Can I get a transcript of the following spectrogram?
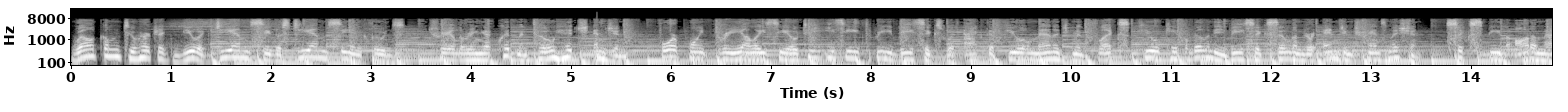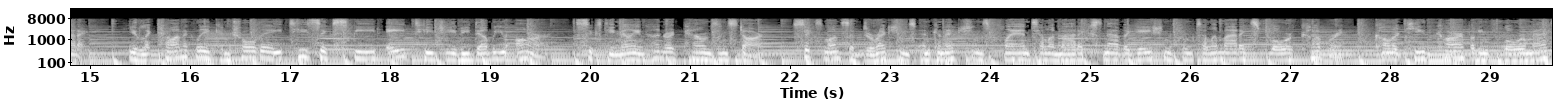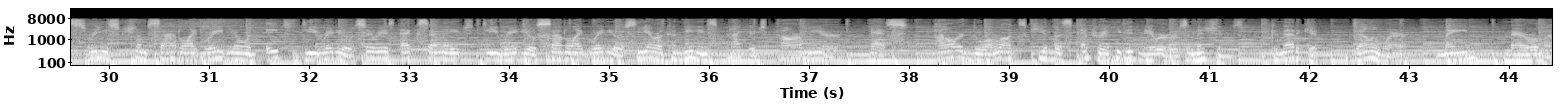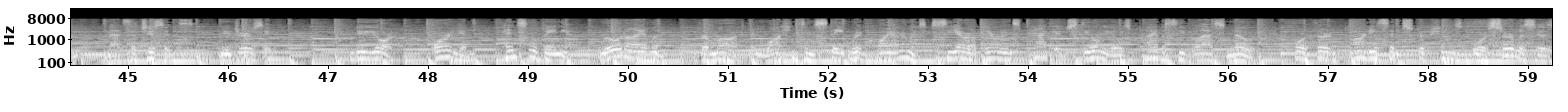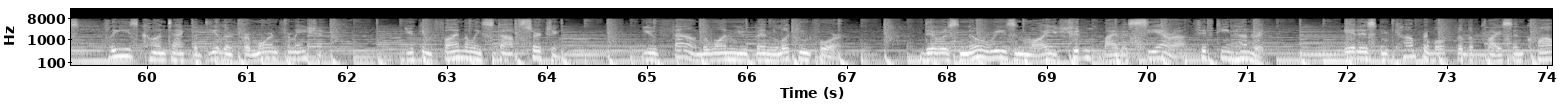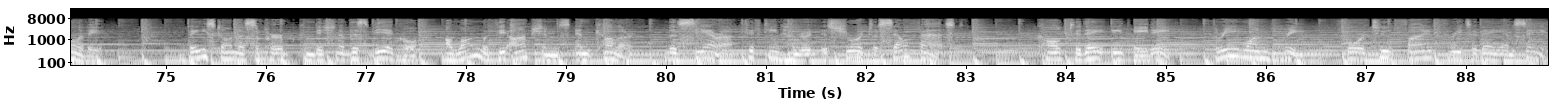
Welcome to Hertrich Buick GMC This GMC includes, trailering equipment tow hitch engine, 4.3 L ECOTEC3 V6 with active fuel management flex fuel capability V6 cylinder engine transmission, 6-speed automatic, electronically controlled AT 6-speed AT GVWR, 6,900 pounds OnStar, 6 months of directions and connections plan telematics navigation from telematics floor covering, color keyed carpeting floor mats Sirius satellite radio and HD radio Sirius XM HD radio satellite radio Sierra convenience package power mirror, S, power door locks keyless entry heated mirrors emissions, Connecticut, Delaware, Maine, Maryland, Massachusetts, New Jersey, New York, Oregon, Pennsylvania, Rhode Island, Vermont and Washington state requirements Sierra Appearance Package Steel Wheels Privacy Glass Note. For third-party subscriptions or services, please contact the dealer for more information. You can finally stop searching. You've found the one you've been looking for. There is no reason why you shouldn't buy the Sierra 1500. It is incomparable for the price and quality based on the superb condition of this vehicle, along with the options and color, the Sierra 1500 is sure to sell fast. Call today 888-313-4253 today and save.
